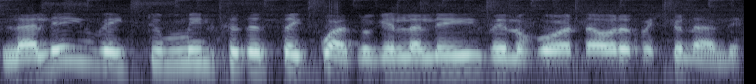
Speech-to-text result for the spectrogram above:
La ley 21.074, que es la ley de los gobernadores regionales,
